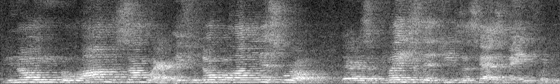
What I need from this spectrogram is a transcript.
You know you belong somewhere. If you don't belong in this world, there is a place that Jesus has made for you.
